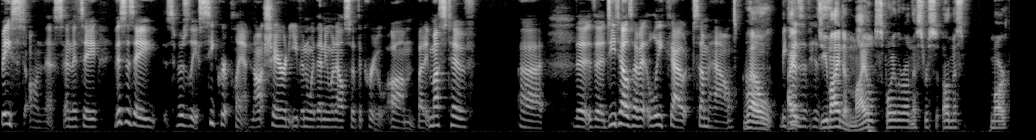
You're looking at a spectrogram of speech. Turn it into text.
based on this, and it's a this is a supposedly a secret plan, not shared even with anyone else of the crew. Um, but it must have. Uh, the the details of it leak out somehow. um, Well, because I- of his. Do you mind a mild spoiler on this res- on this, Mark?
